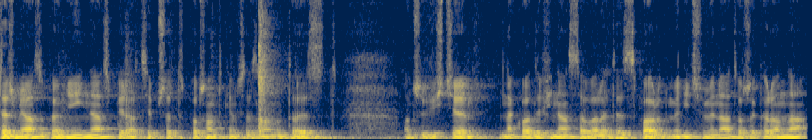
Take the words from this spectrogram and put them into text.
też miała zupełnie inne aspiracje przed początkiem sezonu. To jest oczywiście nakłady finansowe, ale to jest sport. My liczymy na to, że korona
